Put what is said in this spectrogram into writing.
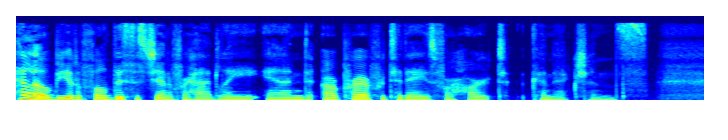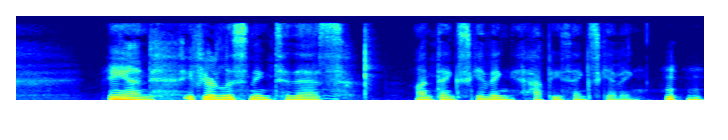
Hello, beautiful. This is Jennifer Hadley, and our prayer for today is for heart connections. And if you're listening to this on Thanksgiving, happy Thanksgiving.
